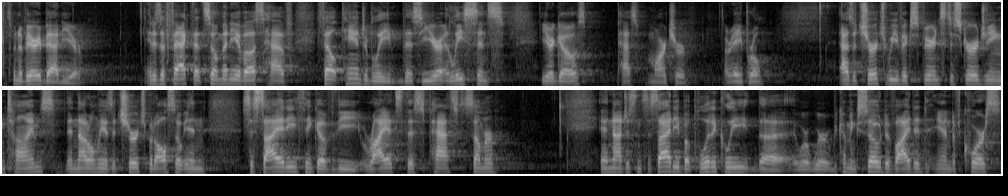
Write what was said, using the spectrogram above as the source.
It's been a very bad year. It is a fact that so many of us have felt tangibly this year, at least since a year ago, past March or, or April. As a church, we've experienced discouraging times, and not only as a church, but also in society. Think of the riots this past summer. And not just in society, but politically, the, we're, we're becoming so divided. And of course,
